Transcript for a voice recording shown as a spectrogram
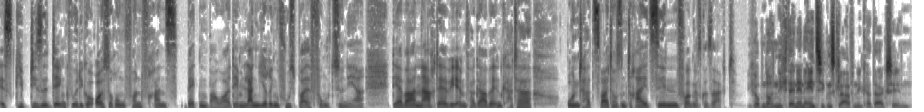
Es gibt diese denkwürdige Äußerung von Franz Beckenbauer, dem langjährigen Fußballfunktionär. Der war nach der WM-Vergabe in Katar und hat 2013 Folgendes gesagt. Ich habe noch nicht einen einzigen Sklaven in Katar gesehen.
